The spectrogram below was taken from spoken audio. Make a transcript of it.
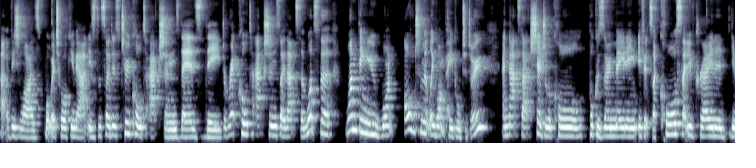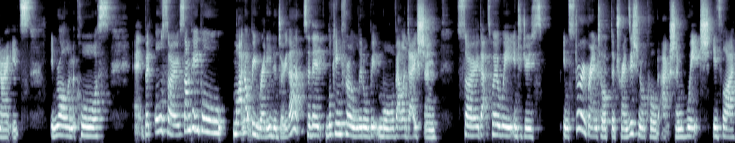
uh, visualize what we're talking about is the, so there's two call to actions. There's the direct call to action. So that's the what's the one thing you want ultimately want people to do? And that's that schedule a call book a zoom meeting. If it's a course that you've created you know it's enroll in the course. Eh, but also some people might not be ready to do that. So they're looking for a little bit more validation. So that's where we introduce in story brand talk the transitional call to action which is like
